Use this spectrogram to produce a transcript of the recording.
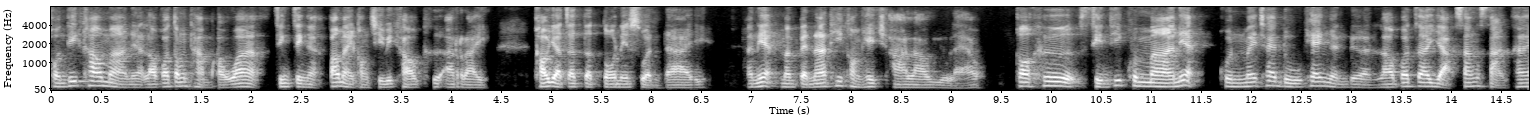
คนที่เข้ามาเนี่ยเราก็ต้องถามเขาว่าจริงๆอะเป้าหมายของชีวิตเขาคืออะไร เขาอยากจะเติบโตในส่วนใด อันเนี้ยมันเป็นหน้าที่ของ HR เราอยู่แล้ว ก็คือสิ่งที่คุณมาเนี่ยคุณไม่ใช่ดูแค่เงินเดือน เราก็จะอยากสร้างสารรค์ให้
